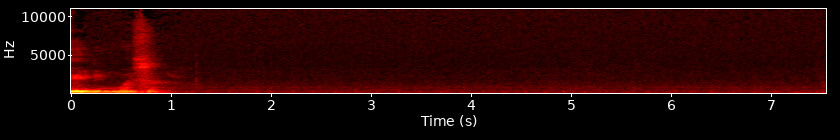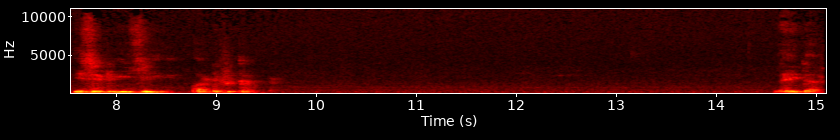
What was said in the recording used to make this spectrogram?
Gaining myself. Is it easy or difficult? Neither.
